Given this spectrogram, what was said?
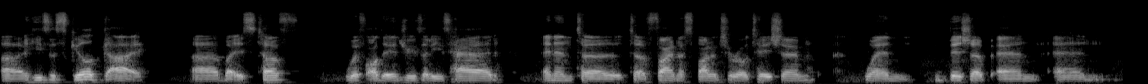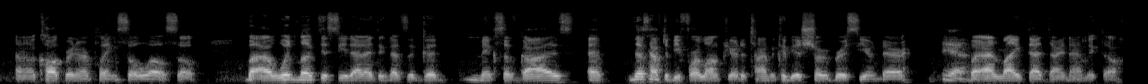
Uh, he's a skilled guy, uh, but it's tough with all the injuries that he's had, and then to to find a spot into rotation when Bishop and and uh, are playing so well. So, but I would like to see that. I think that's a good mix of guys. And it doesn't have to be for a long period of time. It could be a short burst here and there. Yeah. But I like that dynamic though.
